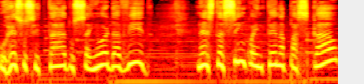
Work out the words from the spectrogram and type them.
o ressuscitado Senhor da vida. Nesta cinquentena pascal,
